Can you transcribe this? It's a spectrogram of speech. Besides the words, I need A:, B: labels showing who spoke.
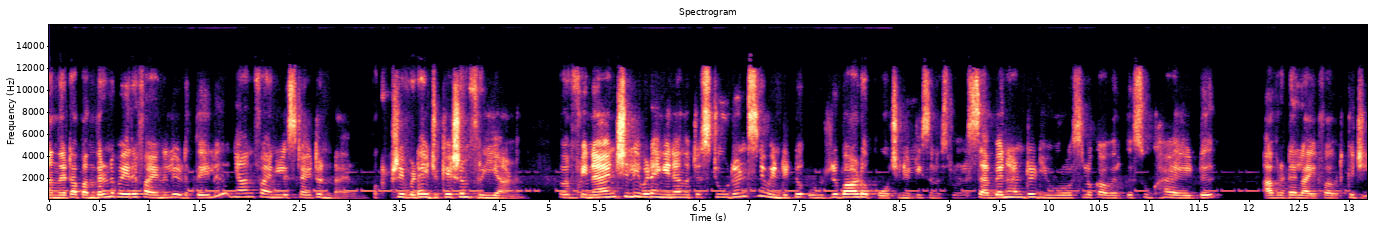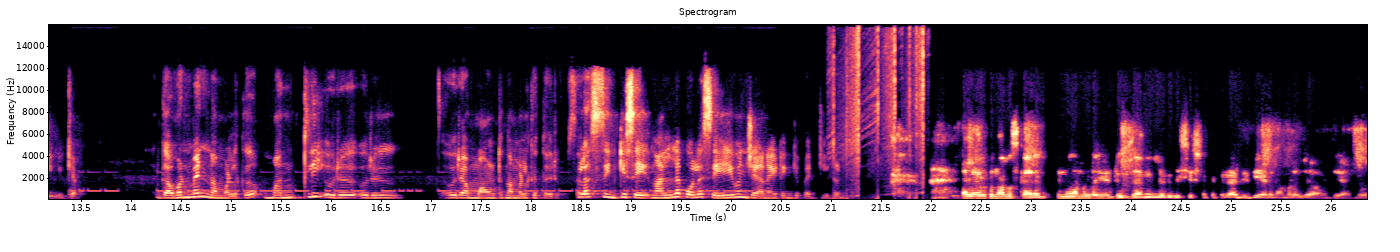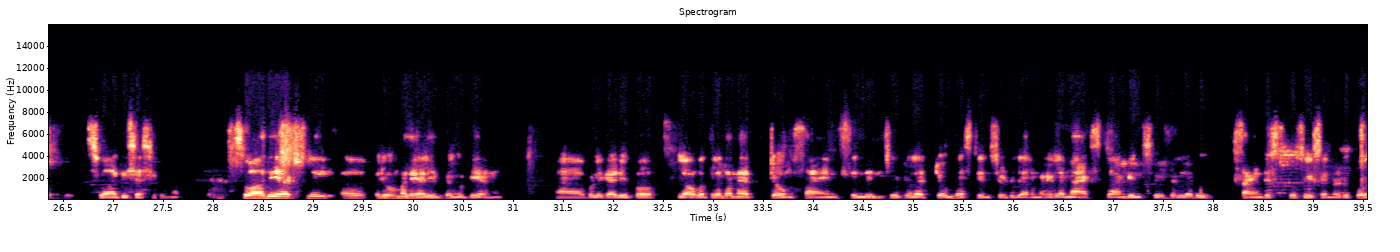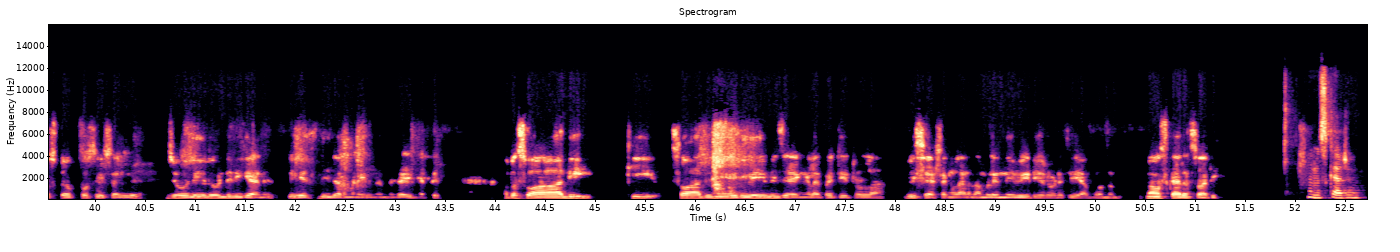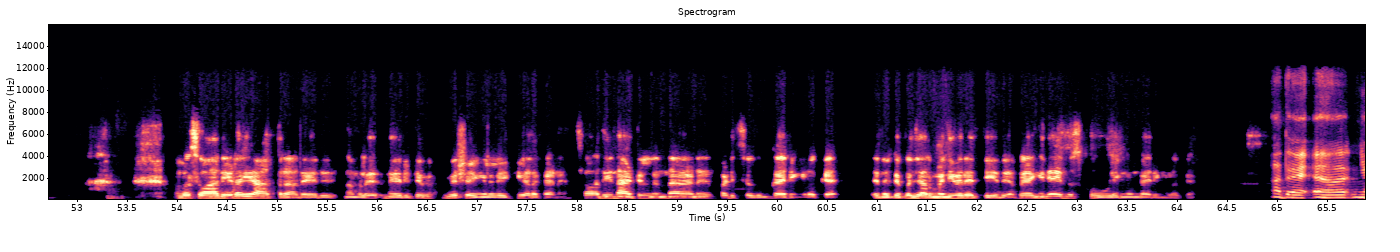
A: എന്നിട്ട് ആ പന്ത്രണ്ട് പേര് ഫൈനൽ എടുത്തതിൽ ഞാൻ ഫൈനലിസ്റ്റ് ആയിട്ട് ഉണ്ടായിരുന്നു പക്ഷെ ഇവിടെ എഡ്യൂക്കേഷൻ ഫ്രീ ആണ്. ഫിനാൻഷ്യലി ഇവിടെ എങ്ങനെയാന്ന് വെച്ചാൽ സ്റ്റുഡൻസിന് വേണ്ടിയിട്ട് ഒരുപാട് ഓപ്പർച്യൂണിറ്റീസ് ഉണ്ട്. സെവൻ ഹൺഡ്രഡ് യൂറോസിലൊക്കെ അവർക്ക് സുഖമായിട്ട് അവരുടെ ലൈഫ് അവർക്ക് ജീവിക്കാം. ഗവൺമെന്റ് നമ്മൾക്ക് മന്ത്ലി ഒരു ഒരു ഒരു എമൗണ്ട് നമ്മൾക്ക് തരും. പ്ലസ് എനിക്ക് നല്ല പോലെ സേവും ചെയ്യാനായിട്ട് എനിക്ക് പറ്റിയിട്ടുണ്ട്.
B: എല്ലാവർക്കും നമസ്കാരം. ഇന്ന് നമ്മുടെ യൂട്യൂബ് ചാനലിൽ ഒരു വിശേഷപ്പെട്ട ഒരു അതിഥിയാണ് നമ്മൾ ജോയിൻ ചെയ്യാൻ പോകുന്നത്. സ്വാതി ശശികുമാർ. സ്വാതി ആക്ച്വലി ഒരു മലയാളി പെൺകുട്ടിയാണ്. പുള്ളിക്കാരി ഇപ്പോ ലോകത്തിലെ തന്നെ ഏറ്റവും സയൻസിന്റെ ഇൻസ്റ്റിറ്റ്യൂട്ടിലെ ഏറ്റവും ബെസ്റ്റ് ഇൻസ്റ്റിറ്റ്യൂട്ട് ജർമ്മനിയിലെ മാക്സ് പ്ലാങ്ക് ഇൻസ്റ്റിറ്റ്യൂട്ടിലെ ഒരു സയന്റിസ്റ്റ് പൊസിഷൻ ഒരു പോസ്റ്റ് ഡോക് പൊസിഷനിൽ ജോലി ചെയ്തുകൊണ്ടിരിക്കുകയാണ്. പി എച്ച് ഡി ജർമ്മനിയിൽ നിന്ന് കഴിഞ്ഞിട്ട്. അപ്പൊ സ്വാതിക്ക് സ്വാതി നേടിയ ഈ വിജയങ്ങളെ പറ്റിയിട്ടുള്ള വിശേഷങ്ങളാണ് നമ്മൾ ഇന്ന് ഈ വീഡിയോയിലൂടെ ചെയ്യാൻ പോകുന്നത്. നമസ്കാരം സ്വാതി.
A: നമസ്കാരം.
B: അപ്പൊ സ്വാതിയുടെ യാത്ര അതായത് നമ്മൾ നേരിട്ട് വിഷയങ്ങളിലേക്ക് കിടക്കാണ്. സ്വാതി നാട്ടിൽ നിന്നാണ് പഠിച്ചതും കാര്യങ്ങളൊക്കെ എന്നിട്ട് ഇപ്പൊ ജർമ്മനി വരെ എത്തിയത്. അപ്പൊ എങ്ങനെയായിരുന്നു സ്കൂളിങ്ങും കാര്യങ്ങളൊക്കെ?
A: അതെ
